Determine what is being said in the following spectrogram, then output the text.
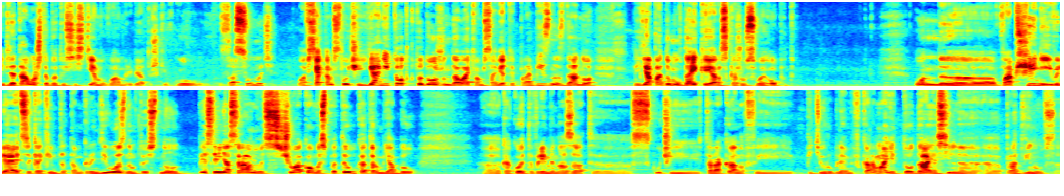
И для того, чтобы эту систему вам, ребятушки, в голову засунуть, во всяком случае, я не тот, кто должен давать вам советы про бизнес, да, но я подумал, дай-ка я расскажу свой опыт. Он э, вообще не является каким-то там грандиозным, то есть, ну, если меня сравнивать с чуваком из ПТУ, которым я был э, какое-то время назад э, с кучей тараканов и 5 рублями в кармане, то да, я сильно э, продвинулся.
